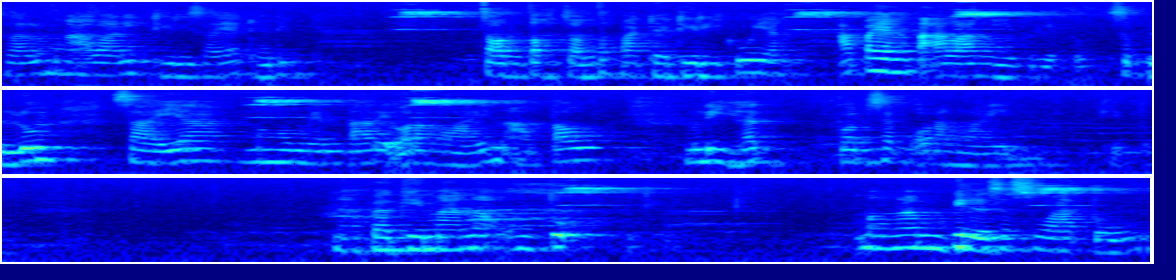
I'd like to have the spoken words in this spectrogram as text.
selalu mengawali diri saya dari contoh-contoh pada diriku yang apa yang tak alami begitu sebelum saya mengomentari orang lain atau melihat konsep orang lain gitu nah bagaimana untuk mengambil sesuatu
